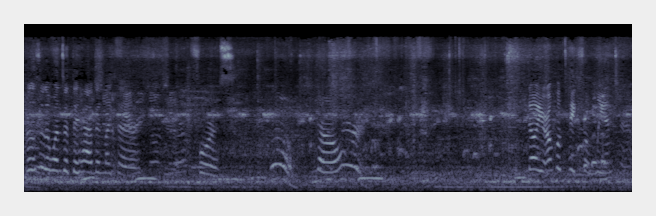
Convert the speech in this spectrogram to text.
Those are the ones that they have in like the forest. No. No, your uncle takes a lantern.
